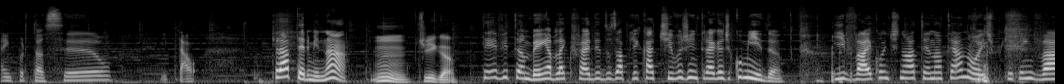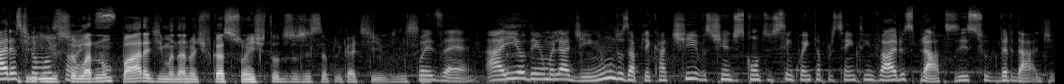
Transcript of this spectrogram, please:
a importação e tal. Para terminar, Hum, diga. Teve também a Black Friday dos aplicativos de entrega de comida. E vai continuar tendo até a noite, porque tem várias promoções. e o celular não para de mandar notificações de todos esses aplicativos. assim. Pois é. Aí eu dei uma olhadinha. Em um dos aplicativos tinha desconto de 50% em vários pratos. Isso, verdade.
